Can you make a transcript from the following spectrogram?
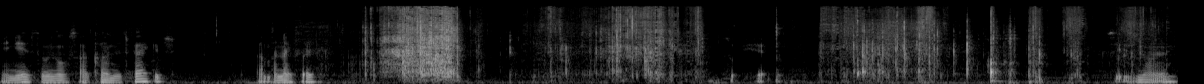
And yeah, so we're gonna start cutting this package. Got my knife ready. Nine.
